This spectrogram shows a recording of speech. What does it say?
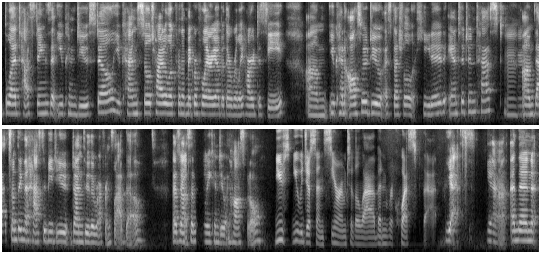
blood testings that you can do still. You can still try to look for the microfilaria, but they're really hard to see. Um, you can also do a special heated antigen test. Mm-hmm. Um, that's something that has to be do, done through the reference lab, though. That's not something we can do in hospital. You you would just send serum to the lab and request that. Yes. Yeah, and then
